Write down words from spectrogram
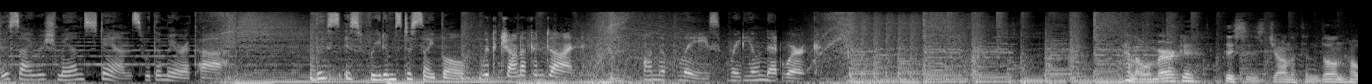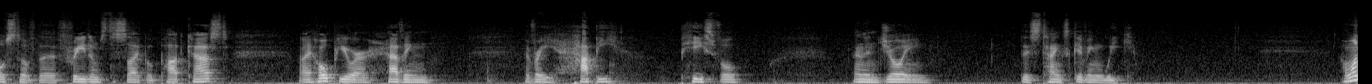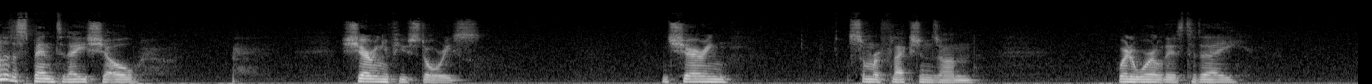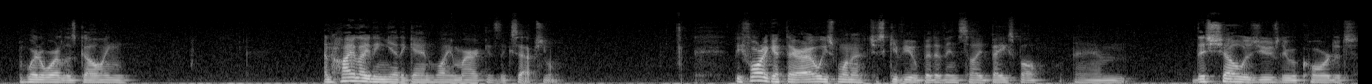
This Irish man stands with America. This is Freedom's Disciple with Jonathan Dunn on the Blaze Radio Network. Hello, America. This is Jonathan Dunn, host of the Freedom's Disciple podcast. I hope you are having a very happy, peaceful, and enjoying this Thanksgiving week. I wanted to spend today's show sharing a few stories and sharing some reflections on where the world is today, where the world is going, and highlighting yet again why America is exceptional. Before I get there, I always want to just give you a bit of inside baseball. Um, this show is usually recorded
